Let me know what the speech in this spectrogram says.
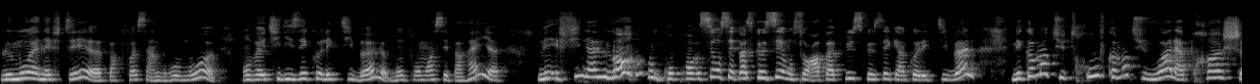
le mot NFT, euh, parfois c'est un gros mot. On va utiliser collectible. Bon, pour moi, c'est pareil. Mais finalement, on comprend. Si on ne sait pas ce que c'est, on ne saura pas plus ce que c'est qu'un collectible. Mais comment tu trouves, comment tu vois l'approche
